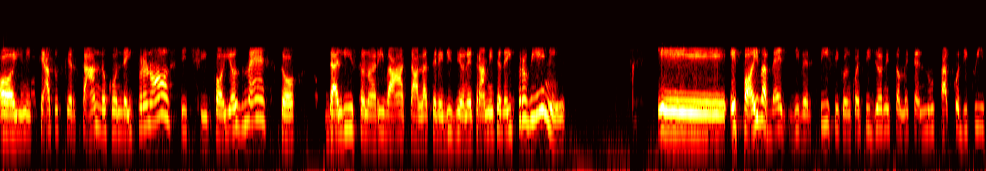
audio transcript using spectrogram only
ho iniziato scherzando con dei pronostici, poi ho smesso, da lì sono arrivata alla televisione tramite dei provini e, e poi vabbè diversifico, in questi giorni sto mettendo un sacco di quiz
